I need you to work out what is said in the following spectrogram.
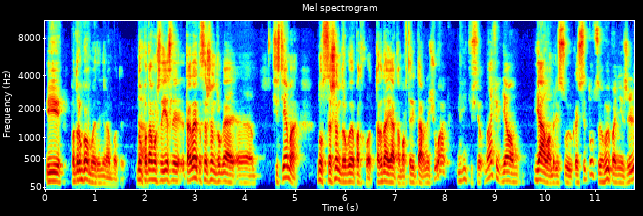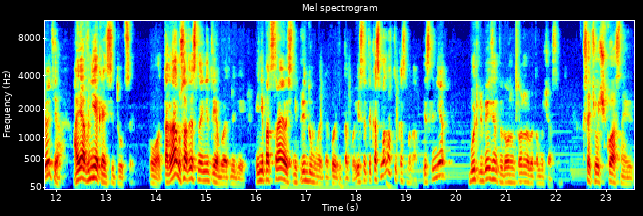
И по-другому это не работает. Ну, Да. потому что если... Тогда это совершенно другая э, система, ну, совершенно другой подход. Тогда я там авторитарный чувак, идите все нафиг, я вам, я вам рисую Конституцию, вы по ней живете, Да. а я вне Конституции. Вот. Тогда, ну, соответственно, не требуй от людей. И не подстраивайся, не придумывай какой ты такой. Если ты космонавт, ты космонавт. Если нет, будь любезен, ты должен тоже в этом участвовать. Кстати, очень классный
